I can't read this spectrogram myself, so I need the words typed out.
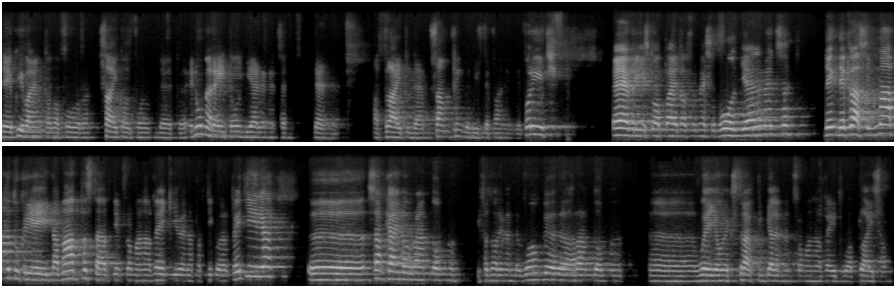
the equivalent of a for cycle for that uh, enumerate all the elements and then apply to them something that is defined the for each. Every is to apply transformation to all the elements the, classic map to create a map starting from an array given a particular criteria, uh, some kind of random, if I don't remember wrong, uh, random uh, way of extracting elements from an array to apply some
